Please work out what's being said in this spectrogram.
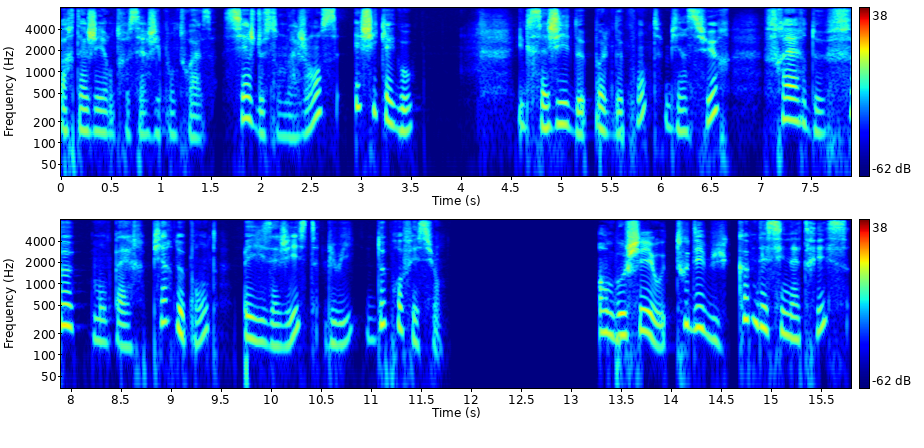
partagé entre Cergy-Pontoise, siège de son agence, et Chicago. Il s'agit de Paul de Ponte, bien sûr, frère de feu mon père Pierre de Ponte, paysagiste, lui, de profession. Embauchée au tout début comme dessinatrice,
